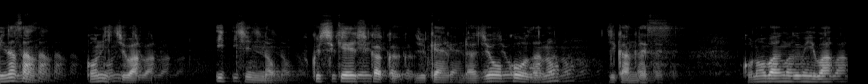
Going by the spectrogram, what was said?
皆さんこんにちは。一鎮の福祉系資格受験ラジオ講座の時間です。この番組は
